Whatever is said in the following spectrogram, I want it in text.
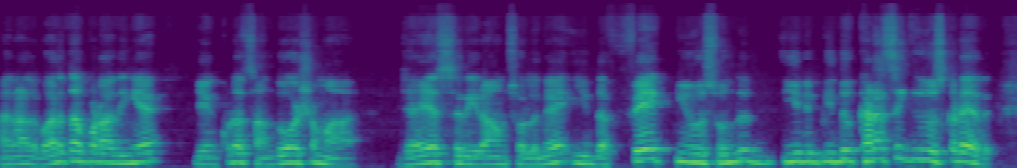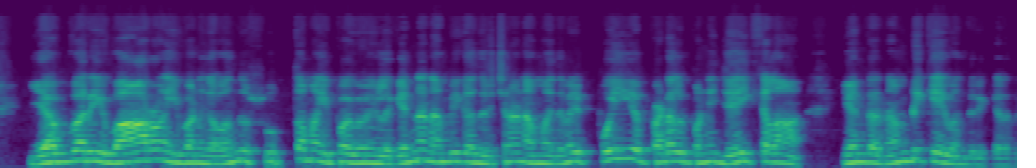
அதனால வருத்தப்படாதீங்க. என் கூட சந்தோஷமா ஜெய ஸ்ரீராம் சொல்லுங்க. இந்த ஃபேக் நியூஸ் வந்து இது இது கடைசி நியூஸ் கிடையாது. எவ்வரி வாரம் இவனுங்க வந்து சுத்தமா இப்ப இவங்களுக்கு என்ன நம்பிக்கை வந்துருச்சுன்னா நம்ம இந்த மாதிரி பொய்யை பெடல் பண்ணி ஜெயிக்கலாம் என்ற நம்பிக்கை வந்திருக்கிறது.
